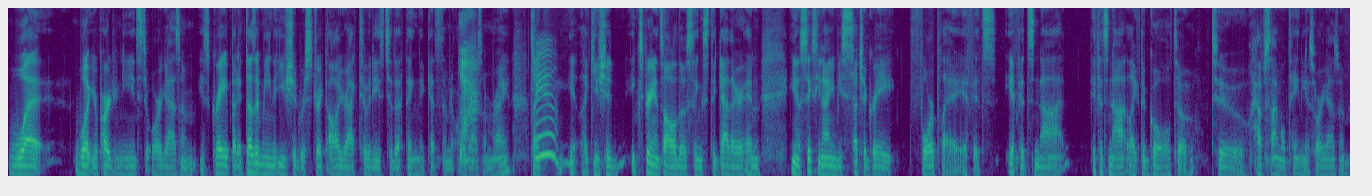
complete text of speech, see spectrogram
what what your partner needs to orgasm is great, but it doesn't mean that you should restrict all your activities to the thing that gets them to orgasm, right? True. Like, like you should experience all of those things together. And you know, 69 can be such a great foreplay if it's if it's not if it's not like the goal to to have simultaneous orgasm.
